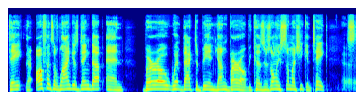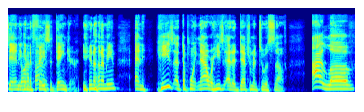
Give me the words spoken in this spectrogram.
They their offensive line gets dinged up and Burrow went back to being young Burrow because there's only so much he can take standing in the have face of danger. You know what I mean? And he's at the point now where he's at a detriment to himself. I love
